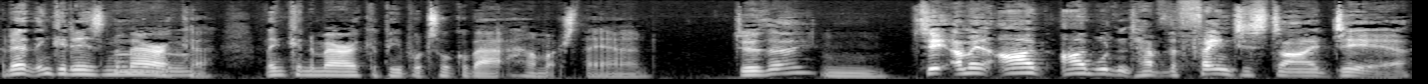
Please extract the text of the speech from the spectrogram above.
I don't think it is in America. I think in America people talk about how much they earn. Do they? See, I mean, I, I wouldn't have the faintest idea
